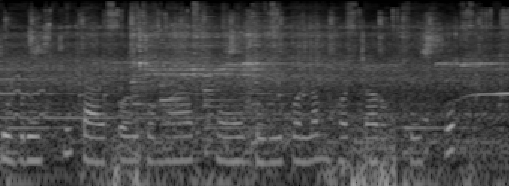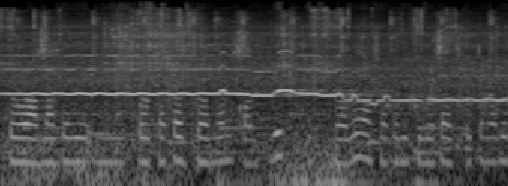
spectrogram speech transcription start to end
যে ঘুরে এসেছি তারপর তোমার বেরিয়ে পড়লাম ঘর যাওয়ার উদ্দেশ্যে। তো আমাদের উম, কলকাতা ভ্রমণ কমপ্লিট বলো আশা করি ভিডিওটা আজকে তোমাদের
